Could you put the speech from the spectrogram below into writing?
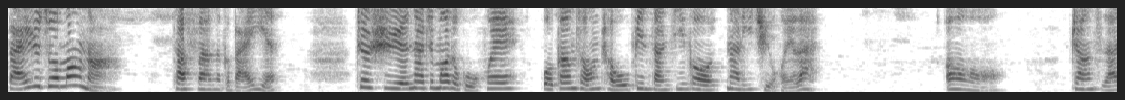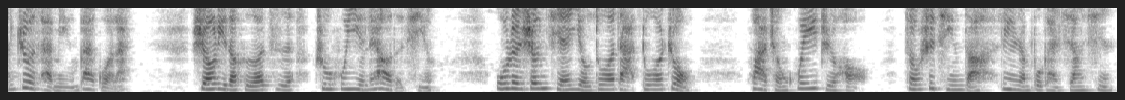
白日做梦呢？他翻了个白眼。这是那只猫的骨灰，我刚从宠物殡葬机构那里取回来。哦，张子安这才明白过来，手里的盒子出乎意料的轻，无论生前有多大多重，化成灰之后，总是轻的令人不敢相信。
